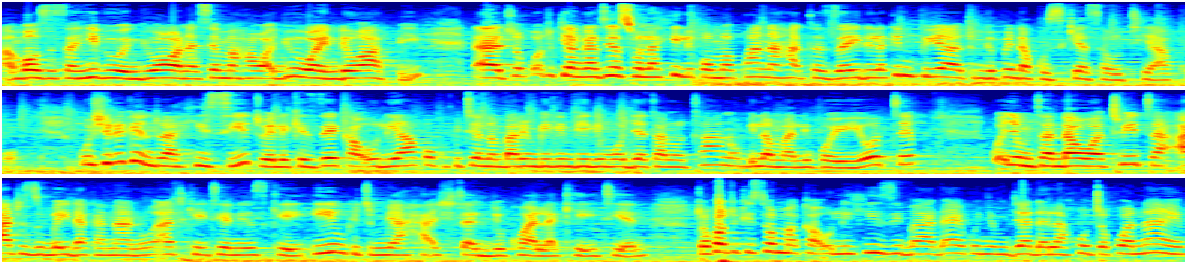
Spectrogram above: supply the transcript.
ambao sasa hivi wengi wao wanasema hawajui waende wapi. Uh, tutakuwa tukiangazia swala hili kwa mapana hata zaidi, lakini pia tungependa kusikia sauti yako. Kushiriki ni rahisi, tuelekeze kauli yako kupitia nambari 22155 bila malipo yoyote kwenye mtandao wa Twitter at Zubeida Kananu at KTN News KE ukitumia hashtag jukwaa la KTN. Tutakuwa tukisoma kauli hizi baadaye kwenye mjadala huu. Tutakuwa naye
